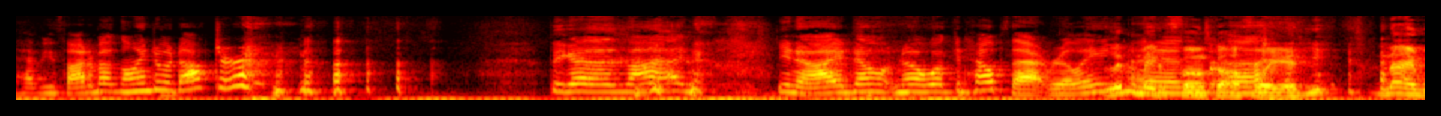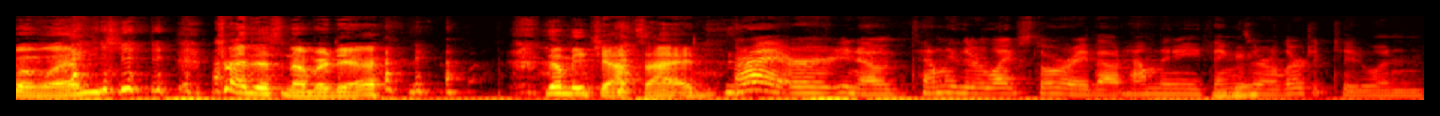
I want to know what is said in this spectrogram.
have you thought about going to a doctor? because I, you know, I don't know what could help that really. Let me make a phone call uh, for you. Nine one one. Try this number, dear. They'll meet you outside. right, or you know, tell me their life story about how many things Mm-hmm. they're allergic to and,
